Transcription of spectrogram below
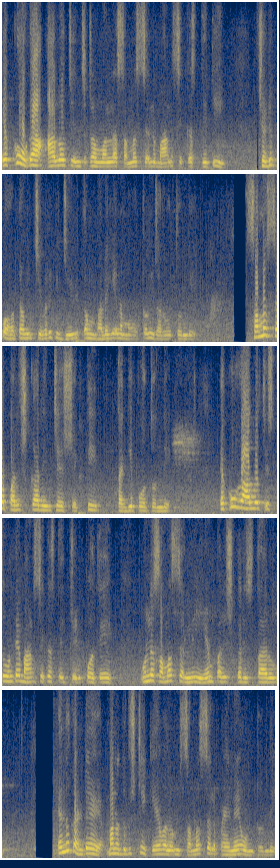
ఎక్కువగా ఆలోచించటం వల్ల సమస్యలు మానసిక స్థితి చెడిపోవటం చివరికి జీవితం బలహీనమవటం జరుగుతుంది. సమస్య పరిష్కరించే శక్తి తగ్గిపోతుంది. ఎక్కువగా ఆలోచిస్తూ ఉంటే మానసిక స్థితి చెడిపోతే ఉన్న సమస్యల్ని ఏం పరిష్కరిస్తారు? ఎందుకంటే మన దృష్టి కేవలం సమస్యలపైనే ఉంటుంది.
